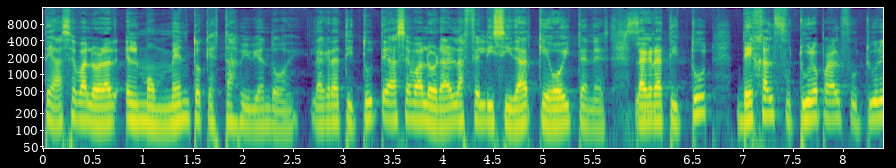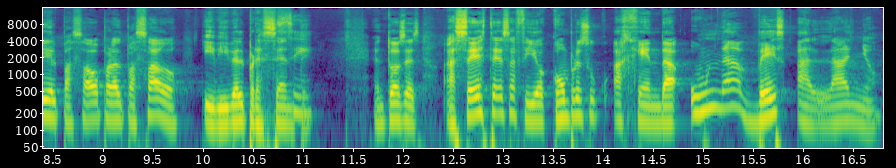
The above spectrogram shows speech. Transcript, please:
te hace valorar el momento que estás viviendo hoy. La gratitud te hace valorar la felicidad que hoy tenés. La gratitud deja el futuro para el futuro y el pasado para el pasado y vive el presente. Sí. Entonces, hace este desafío, compre su agenda una vez al año.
